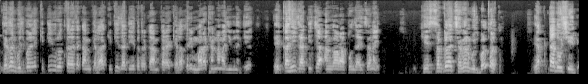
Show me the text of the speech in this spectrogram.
छगन भुजबळने किती विरोध करायचा काम केला किती जाती एकत्र काम करायला केला तरी मराठ्यांना माझी विनंती आहे एकाही जातीच्या अंगावर आपण जायचं नाही. हे सगळं छगन भुजबळ करतो. एकटा दोषी येतो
